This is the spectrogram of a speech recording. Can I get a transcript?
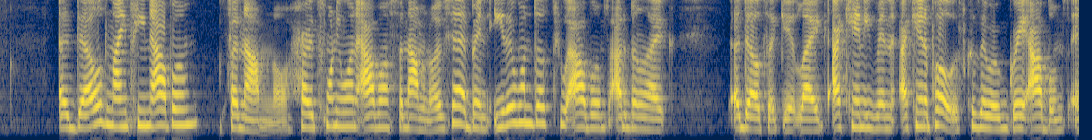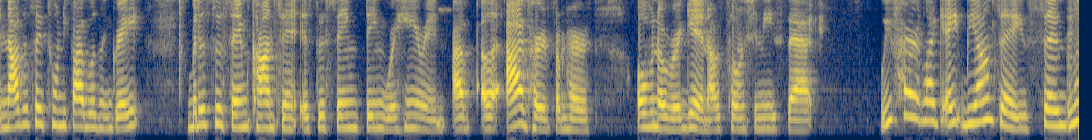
Adele's 19 album, phenomenal. Her 21 album, phenomenal. If it had been either one of those two albums, I'd have been like, Adele took it. Like, I can't even, I can't oppose because they were great albums. And not to say 25 wasn't great, but it's the same content. It's the same thing we're hearing. I've, uh, I've heard from her over and over again. I was telling Shanice that we've heard like eight Beyonces since,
